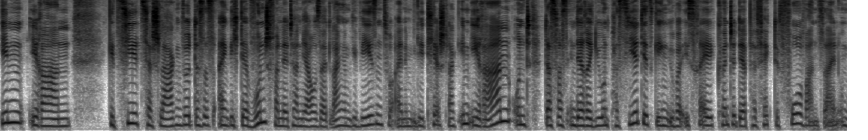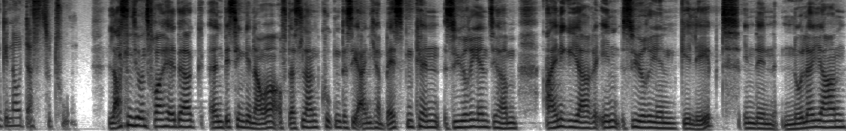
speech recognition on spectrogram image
in Iran gezielt zerschlagen wird. Das ist eigentlich der Wunsch von Netanyahu seit langem gewesen zu einem Militärschlag im Iran. Und das, was in der Region passiert jetzt gegenüber Israel, könnte der perfekte Vorwand sein, um genau das zu tun. Lassen Sie uns, Frau Hellberg, ein bisschen genauer auf das Land gucken, das Sie eigentlich am besten kennen, Syrien. Sie haben einige Jahre in Syrien gelebt, in den Nullerjahren.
